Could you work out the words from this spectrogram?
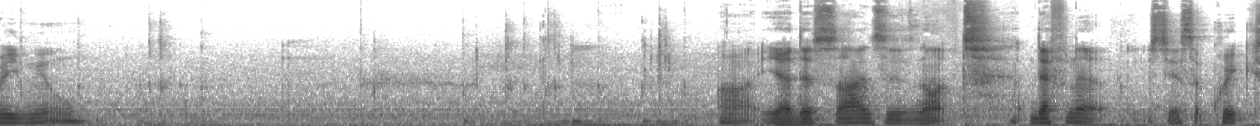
3 mil Alright, uh, yeah the size is not definite, it's just a quick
